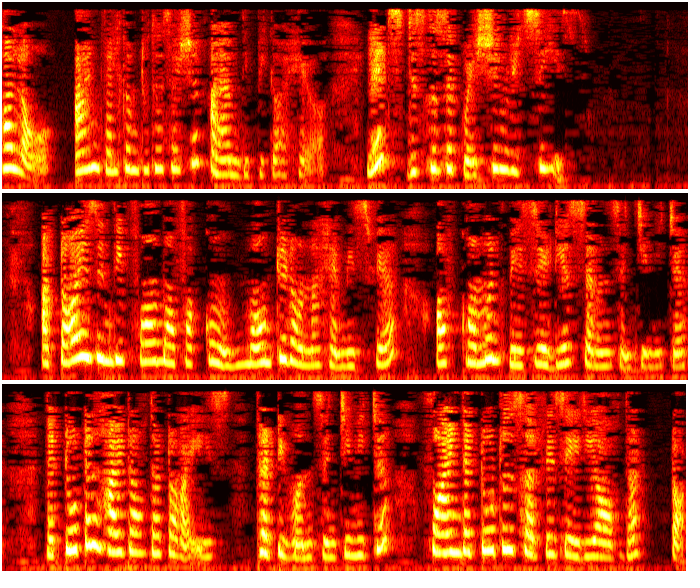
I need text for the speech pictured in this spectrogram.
Hello and welcome to the session. I am Deepika here. Let's discuss a question which says A toy is in the form of a cone mounted on a hemisphere of common base radius 7 cm. The total height of the toy is 31 cm. Find the total surface area of the toy.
